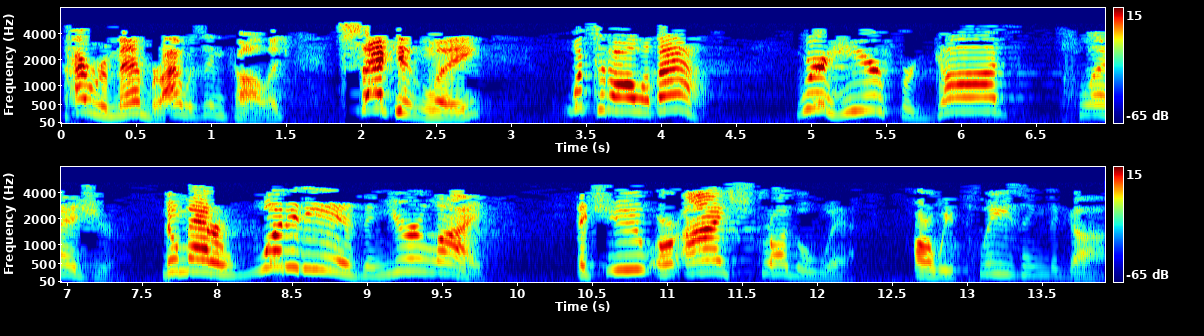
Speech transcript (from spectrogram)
I remember I was in college. Secondly, what's it all about? We're here for God's pleasure. No matter what it is in your life that you or I struggle with, are we pleasing to God?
